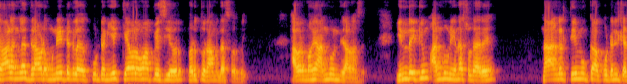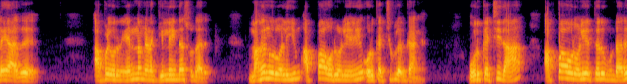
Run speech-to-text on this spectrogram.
காலங்களில் திராவிட முன்னேற்ற கழக கூட்டணியை கேவலமாக பேசியவர் மருத்துவர் ராமதாஸ் அவர்கள். அவர் மகன் அன்புமணி ராமதாஸ் இன்றைக்கும் அன்புமணி என்ன சொல்றாரு? நாங்கள் திமுக கூட்டணியில் கிடையாது. அப்படி ஒரு எண்ணம் எனக்கு இல்லைன்னு தான் சொல்றாரு. மகன் ஒரு வழியும் அப்பா ஒரு வழியையும் ஒரு கட்சிக்குள்ள இருக்காங்க. ஒரு கட்சி தான் அப்பா ஒரு வழியை தேர்வு பண்றாரு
